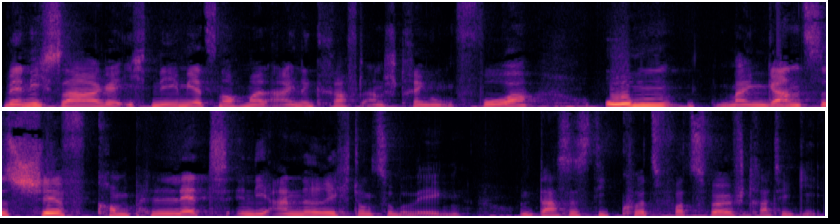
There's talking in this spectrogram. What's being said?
wenn ich sage, ich nehme jetzt nochmal eine Kraftanstrengung vor, um mein ganzes Schiff komplett in die andere Richtung zu bewegen. Und das ist die kurz vor zwölf Strategie.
